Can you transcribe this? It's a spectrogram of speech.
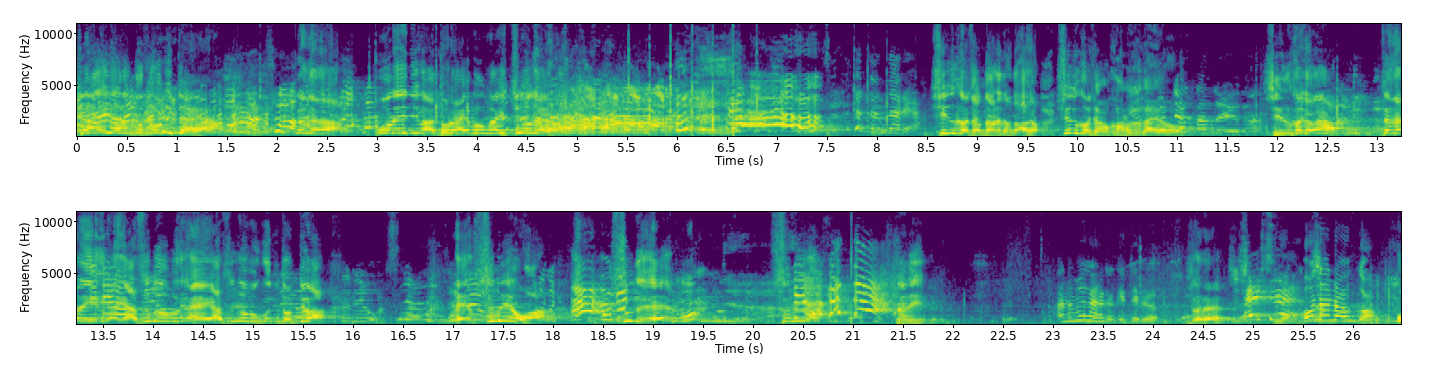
ジャイアンと伸びたや。だからこれにはドラえもんが必要だよ。静香ちゃん誰？なんだ？あ静香ちゃんは彼女だよ。静香ちゃんはだからいや安信、えー、安信君にとってはえスネ夫は？スネえ？スネ夫何？あの眼鏡かけてる。誰？女の子。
